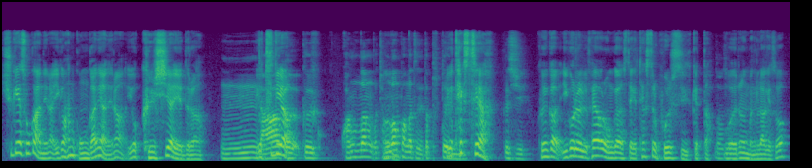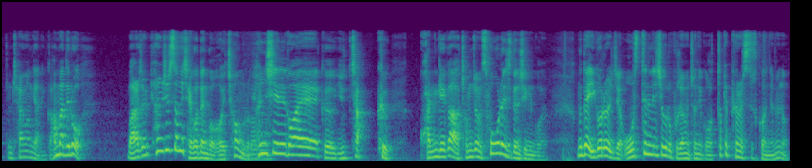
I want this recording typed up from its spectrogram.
휴게소가 아니라 이건 한 공간이 아니라 이거 글씨야 얘들아 음, 이거 아, 2D 야. 그, 그 관광 전광판 같은 데다 붙어 이거. 텍스트야 그렇지. 그러니까 이거를 회화로 옮겨놨을 때 이게 텍스트로 보일 수 있겠다 맞아. 뭐 이런 맥락에서 좀 차용한 게 아닐까 한마디로 말하자면 현실성이 제거된 거 거의 처음으로 맞아. 현실과의 그 유착 그 관계가 점점 소홀해지던 식인 거예요 근데 이거를 이제 오스틴 리 식으로 보자면 저는 이거 어떻게 표현할 수 있을 것 같냐면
